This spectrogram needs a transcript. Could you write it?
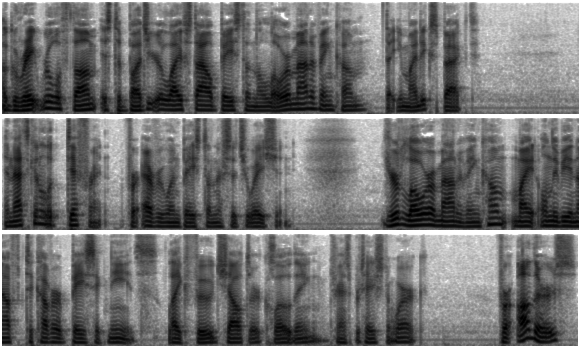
A great rule of thumb is to budget your lifestyle based on the lower amount of income that you might expect. And that's going to look different for everyone based on their situation. Your lower amount of income might only be enough to cover basic needs like food, shelter, clothing, transportation to work. For others,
